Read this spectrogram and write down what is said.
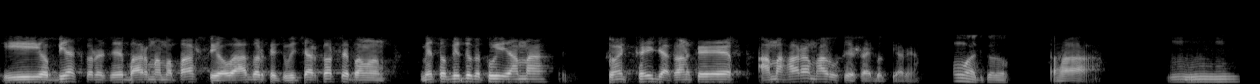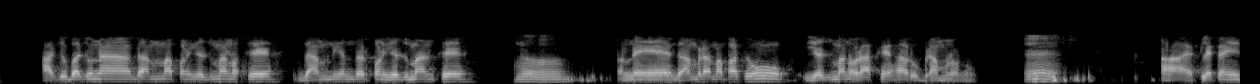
એ અભ્યાસ કરે છે બારમામાં પાસ થયો. હવે આગળ કંઈક વિચાર કરશે પણ મેં તો કીધું કે તું આમાં જોઈન્ટ થઈ જા કારણ કે આમાં હારામ હારું છે સાહેબ અત્યારે. શું વાત કરો? હા. આજુબાજુના ગામમાં પણ યજમાનો છે ગામની અંદર પણ યજમાન છે. હા, હા. અને ગામડામાં પાછું હું યજમાનો રાખે સારું બ્રાહ્મણોનું. નું હા એટલે કઈ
